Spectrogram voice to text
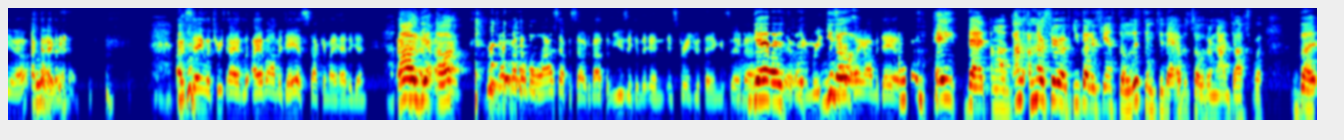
you know. I was saying, Latrice, I have I have Amadeus stuck in my head again. Oh, yeah, uh. we were talking about that the last episode about the music in, the, in, in Stranger Things, and uh, yes, and we, you know, playing Amadeus. I hate that. Um, I'm, I'm not sure if you got a chance to listen to that episode or not, Joshua, but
